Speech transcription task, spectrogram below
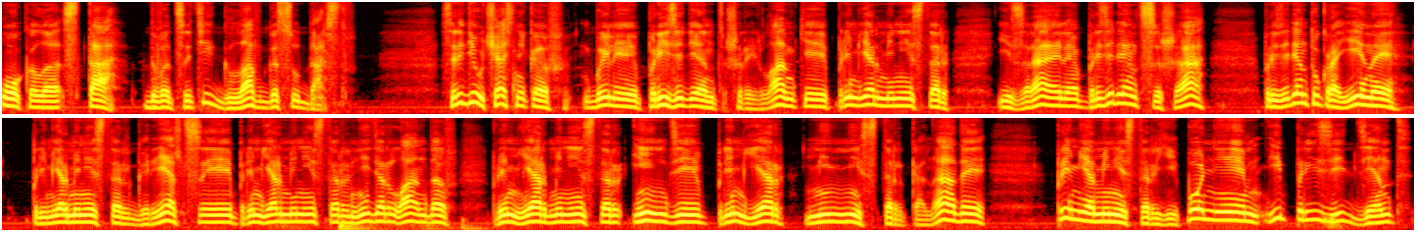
около 120 глав государств. Среди участников были президент Шри-Ланки, премьер-министр Израиля, президент США, президент Украины, премьер-министр Греции, премьер-министр Нидерландов, премьер-министр Индии, премьер-министр Канады, премьер-министр Японии и президент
